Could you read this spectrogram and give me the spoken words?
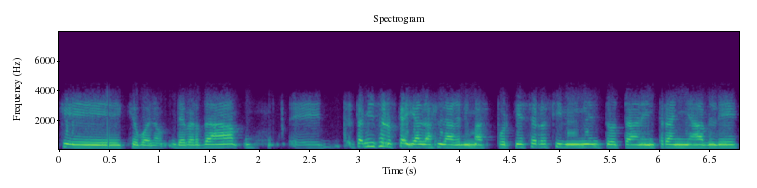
que, que bueno, de verdad eh, también se nos caían las lágrimas porque ese recibimiento tan entrañable,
